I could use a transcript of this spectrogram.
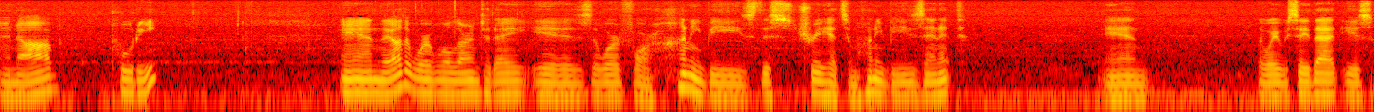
un arbre pourri. And the other word we'll learn today is the word for honeybees. This tree had some honeybees in it. The way we say that is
